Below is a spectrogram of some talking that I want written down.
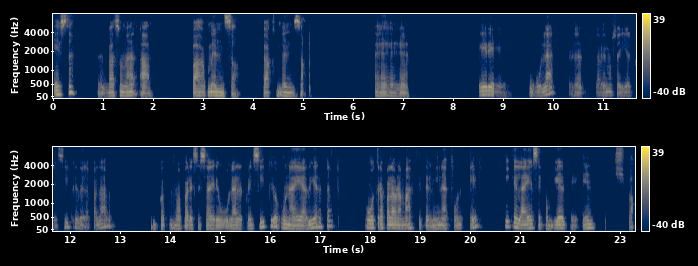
Esta va a sonar a Parmensa. Parmensa. Eh, R. La vemos ahí al principio de la palabra. Como aparece esa uvular al principio, una E abierta, otra palabra más que termina con E y que la E se convierte en shva,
